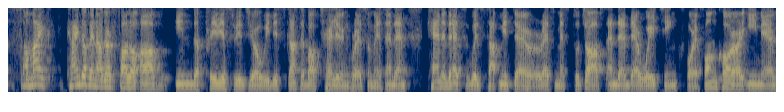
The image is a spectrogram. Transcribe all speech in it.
so Mike, kind of another follow up in the previous video, we discussed about tailoring resumes and then candidates will submit their resumes to jobs and then they're waiting for a phone call or email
